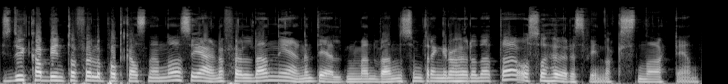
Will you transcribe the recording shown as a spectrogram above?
Hvis du ikke har begynt å følge podkasten ennå, så gjerne følg den. Gjerne del den med en venn som trenger å høre dette, og så høres vi nok snart igjen.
